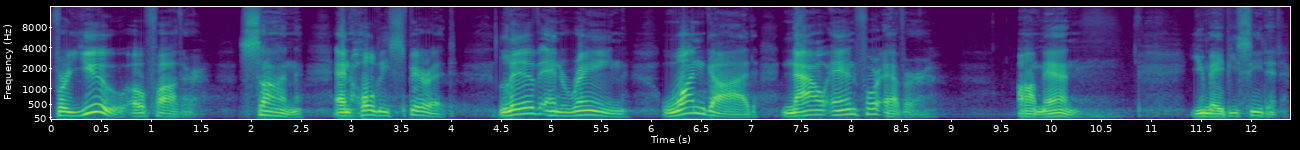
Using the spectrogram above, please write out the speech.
For you, O Father, Son, and Holy Spirit, live and reign, one God, now and forever. Amen. You may be seated.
